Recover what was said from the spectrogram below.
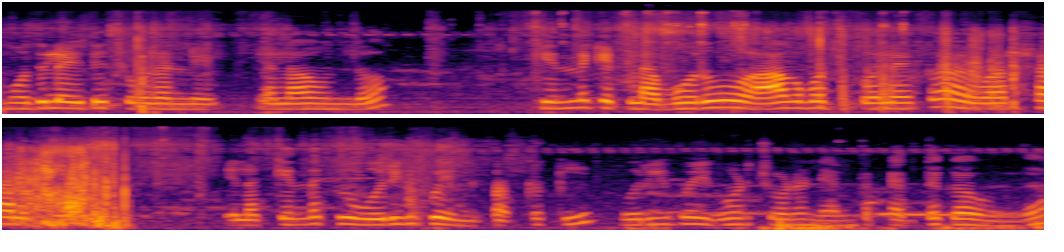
మొదలైతే చూడండి ఎలా ఉందో. కిందకి ఇట్లా బరువు ఆగబట్టుకోలేక వర్షాలు ఇలా కిందకి ఒరిగిపోయింది పక్కకి. ఒరిగిపోయి కూడా చూడండి ఎంత పెద్దగా ఉందో.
